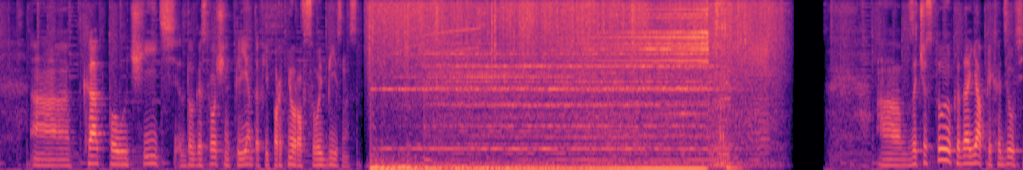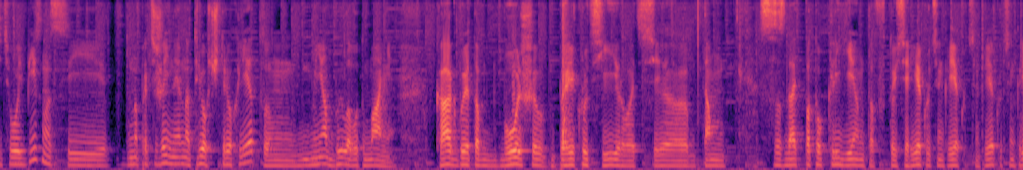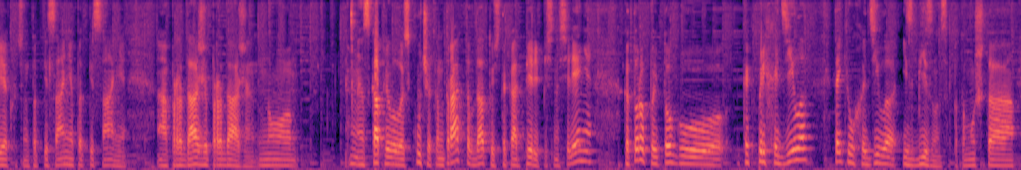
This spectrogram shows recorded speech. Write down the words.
как получить долгосрочных клиентов и партнеров в свой бизнес. А, зачастую, когда я приходил в сетевой бизнес, и на протяжении, наверное, 3-4 лет у меня было вот мания. Как бы это больше рекрутировать, э, там, создать поток клиентов, то есть рекрутинг, рекрутинг, рекрутинг, рекрутинг, подписание, подписание, а, продажи, продажи. Но э, скапливалась куча контрактов, да, то есть такая перепись населения, которая по итогу как приходила, так и уходила из бизнеса, потому что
